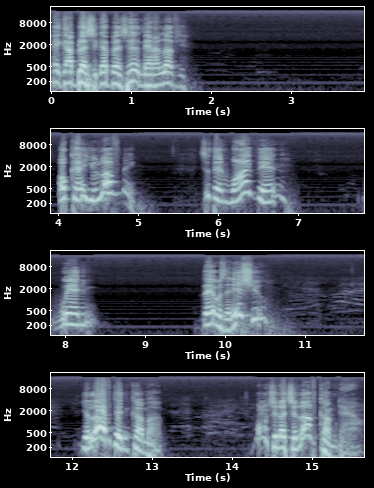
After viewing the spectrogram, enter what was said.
Hey, God bless you. God bless you. Hey, man, I love you. Okay, you love me. So then, why then, when there was an issue, your love didn't come up? Why don't you let your love come down?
